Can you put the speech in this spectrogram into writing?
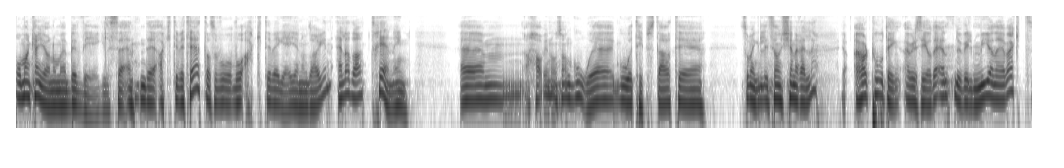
og man kan gjøre noe med bevegelse, enten det er aktivitet, altså hvor, hvor aktiv jeg er gjennom dagen, eller da trening. Um, har vi noen sånne gode, gode tips der til som er litt sånn generelle? Ja, jeg har to ting jeg vil si, og det er enten du vil mye ned i vekt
